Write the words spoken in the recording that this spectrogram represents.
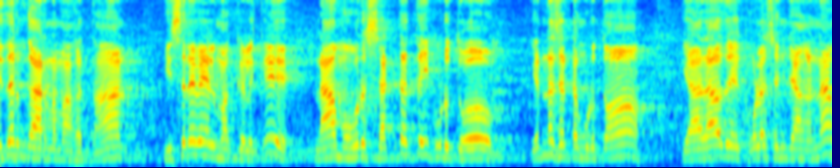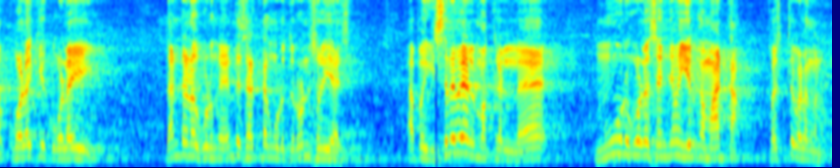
இதன் காரணமாகத்தான் இஸ்ரவேல் மக்களுக்கு நாம் ஒரு சட்டத்தை கொடுத்தோம். என்ன சட்டம் கொடுத்தோம்? யாராவது கொலை செஞ்சாங்கன்னா கொலைக்கு கொலை. தண்டனை கொடுங்க என்று சட்டம் கொடுத்துருவோன்னு சொல்லியாச்சு. அப்போ இஸ்ரவேல் மக்களில் நூறு கொலை செஞ்சவன் இருக்க மாட்டான். ஃபஸ்ட்டு விளங்கணும்.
